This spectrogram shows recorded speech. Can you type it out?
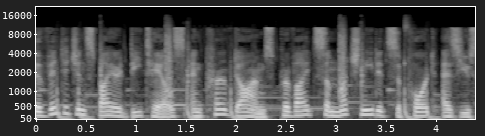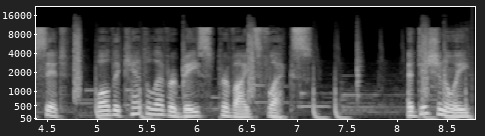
the vintage-inspired details and curved arms provide some much-needed support as you sit, while the cantilever base provides flex. Additionally,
